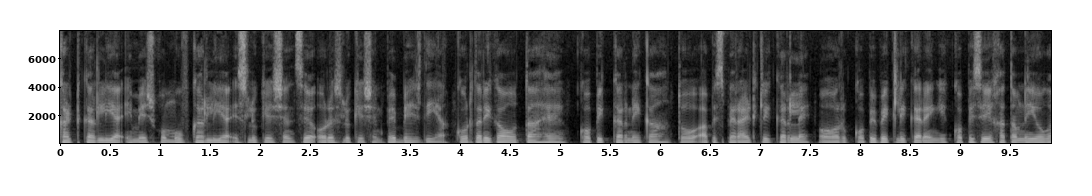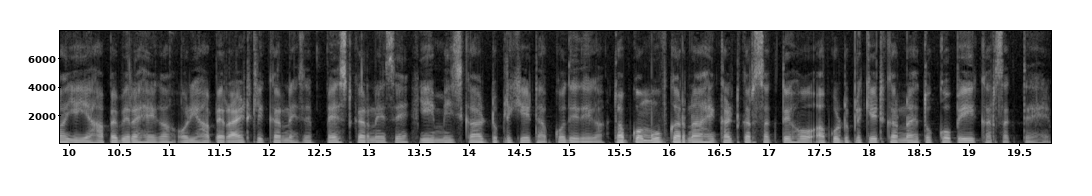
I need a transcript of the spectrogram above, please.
कट कर लिया इमेज को मूव कर लिया इस लोकेशन से और इस लोकेशन पे भेज दिया। और तरीका होता है कॉपी करने का तो आप इस पे राइट क्लिक कर ले और कॉपी पे क्लिक करेंगे। कॉपी से ये खत्म नहीं होगा, ये यहाँ पे भी रहेगा और यहाँ पे राइट क्लिक करने से पेस्ट करने से ये इमेज का डुप्लीकेट आपको दे देगा। तो आपको मूव करना है कट कर सकते हो, आपको डुप्लीकेट करना है तो कॉपी कर सकते हैं।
